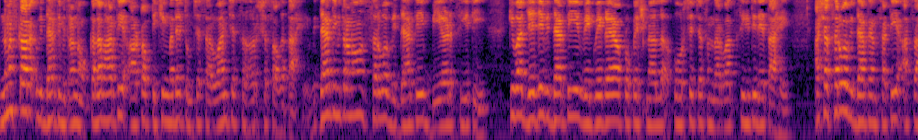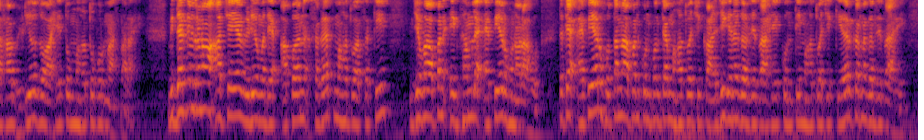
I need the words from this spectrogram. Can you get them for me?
नमस्कार विद्यार्थी मित्रांनो. कला भारती आर्ट ऑफ टीचिंगमध्ये तुमचे सर्वांचे सहर्ष स्वागत आहे. विद्यार्थी मित्रांनो सर्व विद्यार्थी बी एड सीईटी किंवा जे जे विद्यार्थी वेगवेगळ्या प्रोफेशनल कोर्सेसच्या संदर्भात सीईटी देत आहे अशा सर्व विद्यार्थ्यांसाठी आजचा हा व्हिडिओ जो आहे तो महत्त्वपूर्ण असणार आहे. विद्यार्थी मित्रांनो आजच्या या व्हिडिओमध्ये आपण सगळ्यात महत्वाचं की जेव्हा आपण एक्झामला अपियर होणार आहोत तर त्या अपियर होताना आपण कोणकोणत्या महत्वाची काळजी घेणं गरजेचं आहे कोणती महत्वाची केअर करणं गरजेचं आहे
